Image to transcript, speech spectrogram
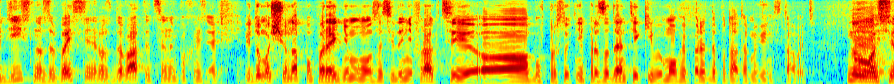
дійсно за безцінь роздавати це не по-хазяйськи. Відомо, що на попередньому засіданні фракції е, був присутній президент. Які вимоги перед депутатами він ставить? Ну ось і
